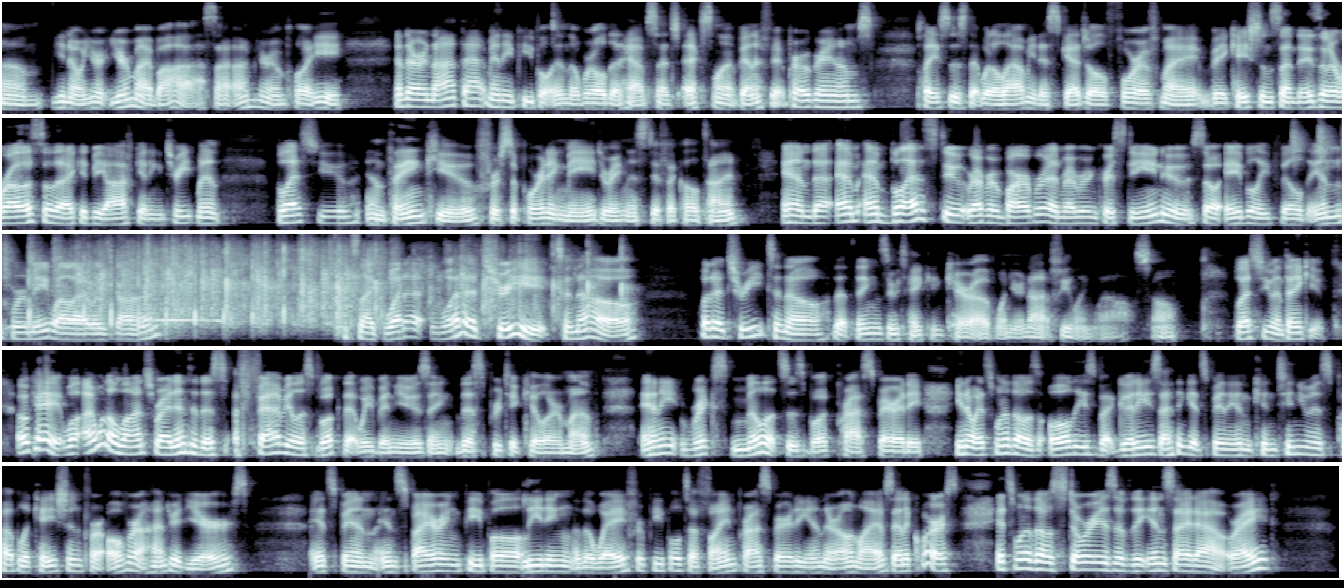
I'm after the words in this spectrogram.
Um, you know, you're you're my boss. I, I'm your employee, and there are not that many people in the world that have such excellent benefit programs, places that would allow me to schedule four of my vacation Sundays in a row so that I could be off getting treatment. Bless you and thank you for supporting me during this difficult time. And uh, am, am blessed to Reverend Barbara and Reverend Christine, who so ably filled in for me while I was gone. It's like what a what a treat to know, what a treat to know that things are taken care of when you're not feeling well. So bless you and thank you. Okay, well, I want to launch right into this fabulous book that we've been using this particular month. Annie Rix Militz's book, Prosperity. You know, it's one of those oldies but goodies. I think it's been in continuous publication for over a hundred years. It's been inspiring people, leading the way for people to find prosperity in their own lives. And of course, it's one of those stories of the inside out, right?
